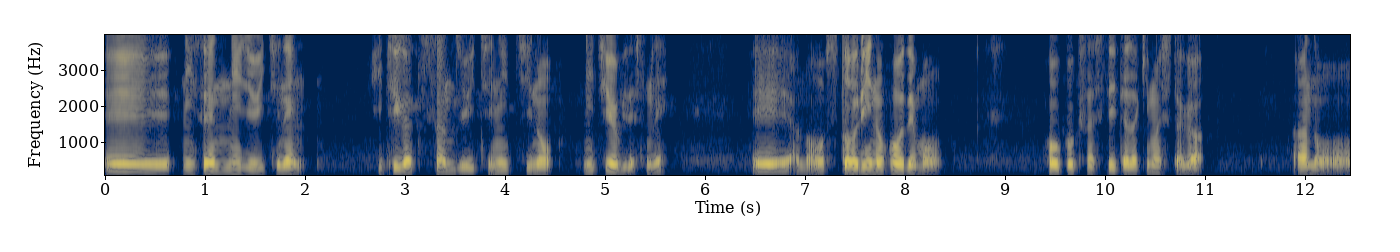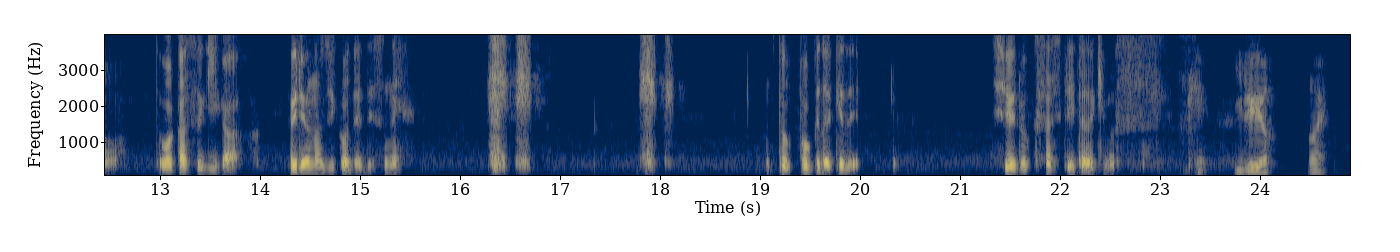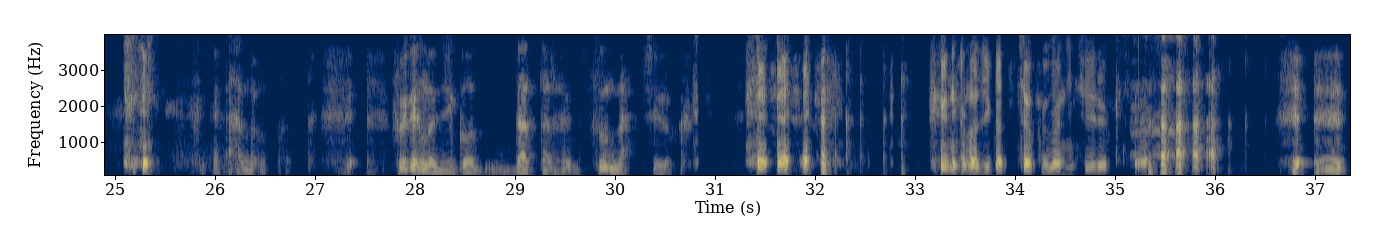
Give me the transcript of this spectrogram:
えー、2021年1月31日の日曜日ですね。えー、あの、ストーリーの方でも報告させていただきましたが、あの、若杉が不慮の事故でですね。と僕だけで収録させていただきます。いるよ、おい。あの、不慮の事故だったらすんな、収録。不慮の事故直後に収録してます。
